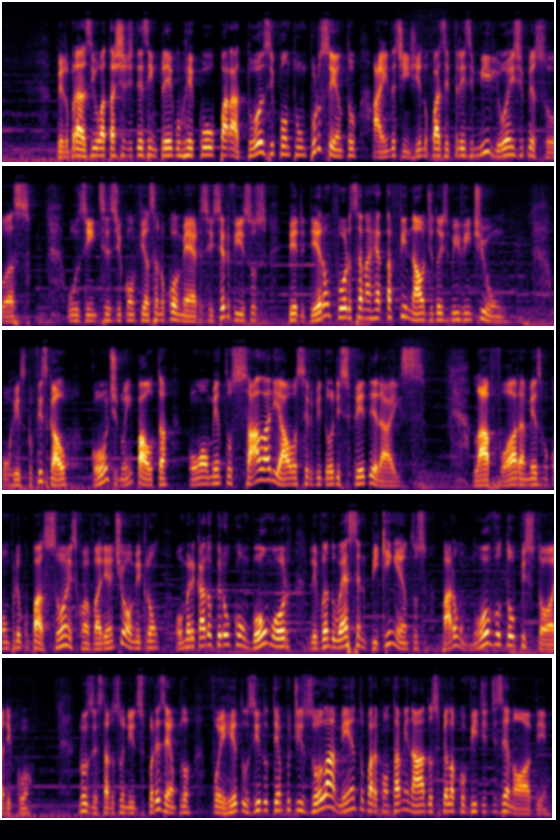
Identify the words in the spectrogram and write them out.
Pelo Brasil, a taxa de desemprego recuou para 12,1%, ainda atingindo quase 13 milhões de pessoas. Os índices de confiança no comércio e serviços perderam força na reta final de 2021. O risco fiscal continua em pauta, com aumento salarial a servidores federais. Lá fora, mesmo com preocupações com a variante Omicron, o mercado operou com bom humor, levando o S&P 500 para um novo topo histórico. Nos Estados Unidos, por exemplo, foi reduzido o tempo de isolamento para contaminados pela Covid-19.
